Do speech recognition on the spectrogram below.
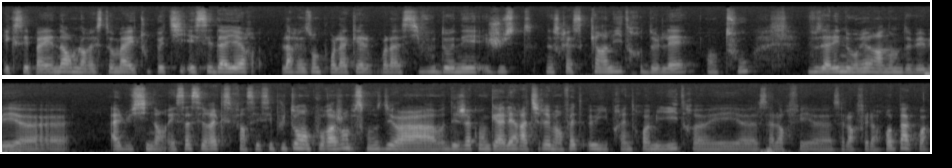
et que c'est pas énorme, leur estomac est tout petit. Et c'est d'ailleurs la raison pour laquelle, voilà, si vous donnez juste ne serait-ce qu'un litre de lait en tout, vous allez nourrir un nombre de bébés euh, hallucinant. Et ça, c'est vrai que c'est plutôt encourageant parce qu'on se dit, déjà qu'on galère à tirer, mais en fait, eux, ils prennent 3000 litres et euh, ça, leur fait, euh, ça leur fait leur repas, quoi.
